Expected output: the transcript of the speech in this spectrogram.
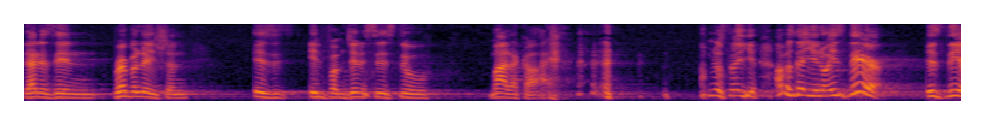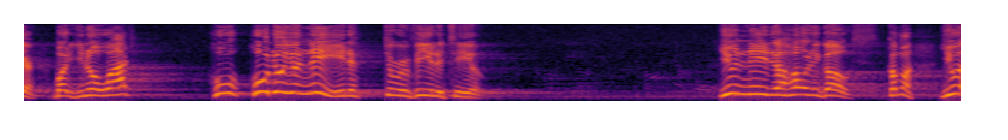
that is in Revelation is in from Genesis to Malachi. I'm just saying, I'm just saying, you know, it's there. It's there. But you know what? Who, who do you need to reveal it to you? You need the Holy Ghost. Come on. You,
